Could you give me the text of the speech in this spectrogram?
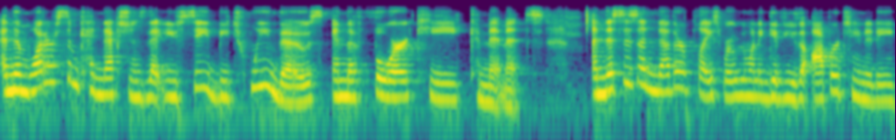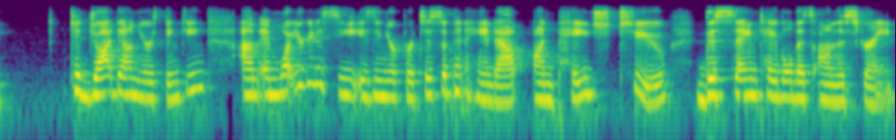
And then what are some connections that you see between those and the four key commitments? And this is another place where we want to give you the opportunity to jot down your thinking. Um, and what you're going to see is in your participant handout on page two, this same table that's on the screen.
